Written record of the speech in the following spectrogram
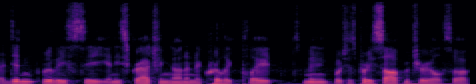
I didn't really see any scratching on an acrylic plate, which is pretty soft material. So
